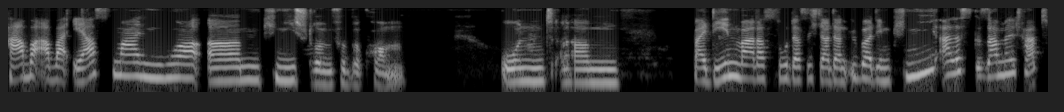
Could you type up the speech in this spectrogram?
habe aber erstmal nur ähm, Kniestrümpfe bekommen. Und ähm, bei denen war das so, dass sich da dann über dem Knie alles gesammelt hat.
